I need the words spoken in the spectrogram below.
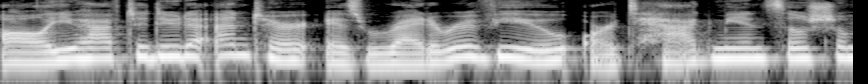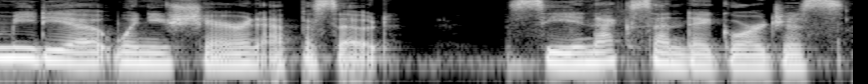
All you have to do to enter is write a review or tag me in social media when you share an episode. See you next Sunday, gorgeous.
